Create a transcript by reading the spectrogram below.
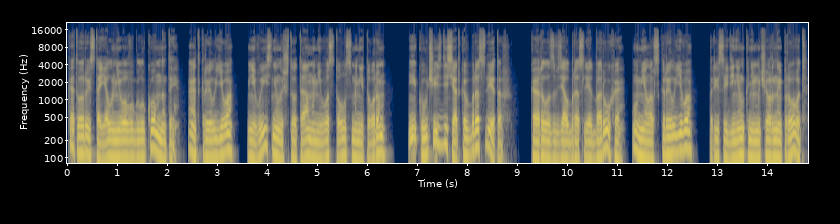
который стоял у него в углу комнаты, открыл его и выяснилось, что там у него стол с монитором и куча из десятков браслетов. Карлос взял браслет Баруха, умело вскрыл его, присоединил к нему черный провод,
